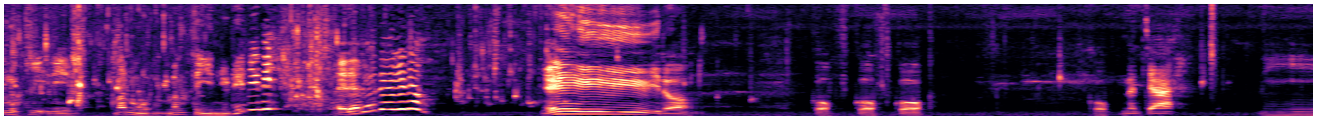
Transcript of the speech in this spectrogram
เมื่อกี้นี่มันหมุนมันตีนอยู่นี่นี่นี่เดี๋ยวเดี๋ยวเดี๋ยวเดี๋ยวเย้พี่น้องกบกบกบกบนะจ๊ะ นี่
